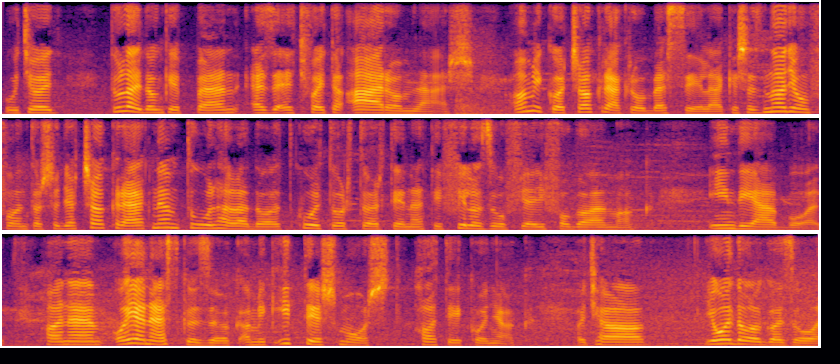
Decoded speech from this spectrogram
Úgyhogy tulajdonképpen ez egyfajta áramlás. Amikor csakrákról beszélek, és ez nagyon fontos, hogy a csakrák nem túlhaladott kultúrtörténeti, filozófiai fogalmak, Indiából, hanem olyan eszközök, amik itt és most hatékonyak. Hogyha jól dolgozol,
